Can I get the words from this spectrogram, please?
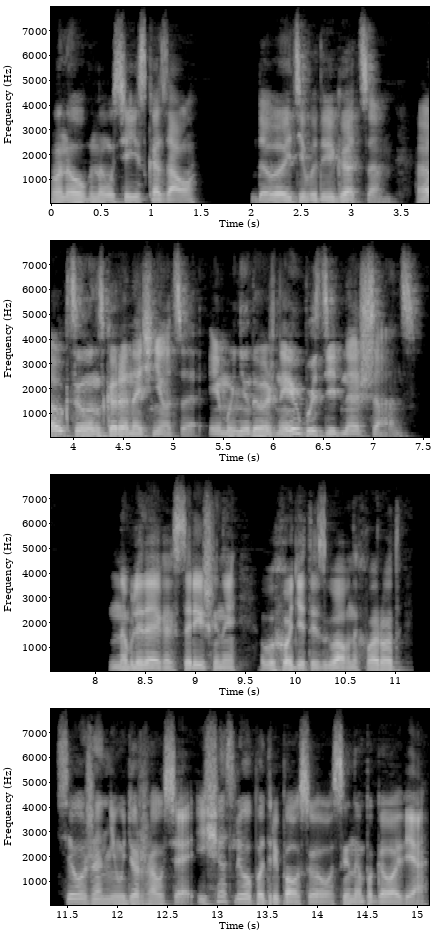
он улыбнулся и сказал. «Давайте выдвигаться. Аукцион скоро начнется, и мы не должны упустить наш шанс». Наблюдая, как старейшины выходят из главных ворот, Сео Жан не удержался и счастливо потрепал своего сына по голове.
